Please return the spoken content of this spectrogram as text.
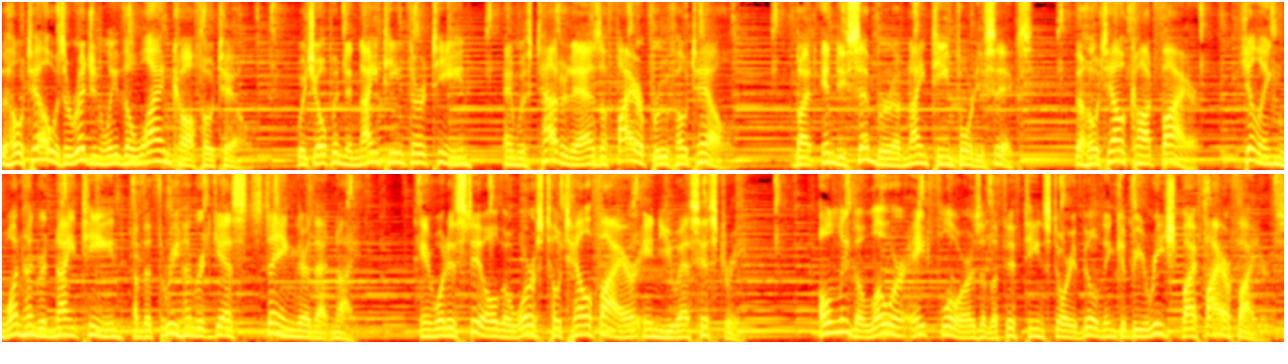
The hotel was originally the Winecoff Hotel, which opened in 1913 and was touted as a fireproof hotel. But in December of 1946, the hotel caught fire, killing 119 of the 300 guests staying there that night, in what is still the worst hotel fire in U.S. history. Only the lower eight floors of the 15 story building could be reached by firefighters,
